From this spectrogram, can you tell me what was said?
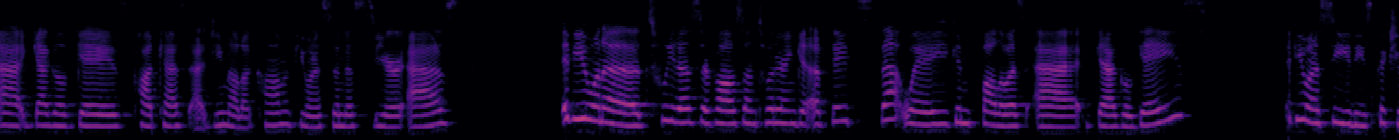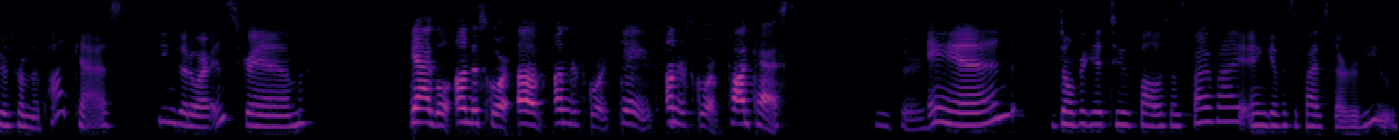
at gaggleofgayspodcast at gmail.com if you want to send us your as. If you want to tweet us or follow us on Twitter and get updates, that way you can follow us at Gaggle Gaze. If you want to see these pictures from the podcast, you can go to our Instagram. Gaggle underscore of underscore gaze underscore podcast. Yes, sir. And don't forget to follow us on Spotify and give us a five star review.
